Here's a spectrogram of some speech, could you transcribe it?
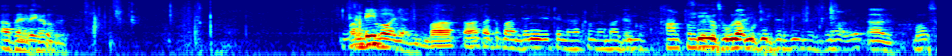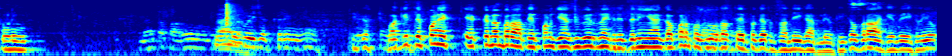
ਆ ਬੈਕ ਸਾਈਡ ਠੰਡੀ ਬਹੁਤ ਜ਼ਿਆਦੀ। ਬਾ ਤਾਂ ਤੱਕ ਬਣ ਜਾਣੀ ਜੇ ਢਿੱਲਾ ਢੁੱਲਾ ਬਾਕੀ ਥਾਂ ਤੋਂ ਦੇਖੋ ਪੂਰਾ ਮੁੱਠੀ। ਜਿੱਧਰ ਦੀ ਮਰਜ਼ੀ। ਆ ਬਹੁਤ ਸੋਹਣੀ। ਨਹੀਂ ਕੋਈ ਚੱਕਰ ਨਹੀਂ ਆ। ਠੀਕ ਆ। ਬਾਕੀ ਤਿੱਪਣ ਇੱਕ ਇੱਕ ਨੰਬਰ ਆ ਤਿੱਪਣ ਜਿਸ ਵੀਰ ਨੇ ਖਰੀਦਣੀ ਆ ਗੱਪਣ ਪਸ਼ੂ ਉਹਦਾ ਤਿੱਪ ਕੇ ਤਸੱਲੀ ਕਰ ਲਿਓ ਠੀਕ ਆ ਭਰਾ ਕੇ ਵੇਖ ਲਿਓ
